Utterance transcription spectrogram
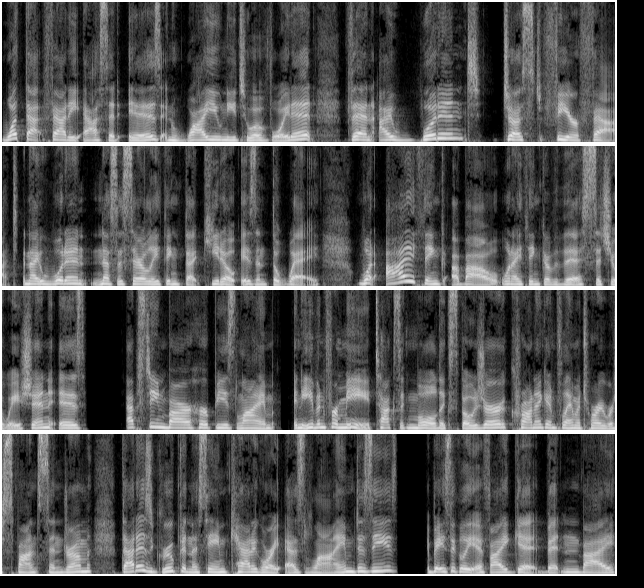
what that fatty acid is and why you need to avoid it, then I wouldn't just fear fat. And I wouldn't necessarily think that keto isn't the way. What I think about when I think of this situation is Epstein Barr, herpes, Lyme, and even for me, toxic mold exposure, chronic inflammatory response syndrome, that is grouped in the same category as Lyme disease. Basically, if I get bitten by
